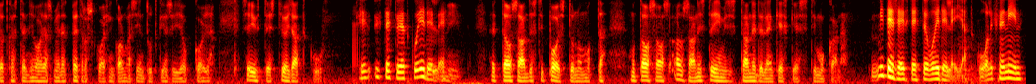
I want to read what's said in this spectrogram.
jotka sitten ohjasivat meidät Petroskoihin kolmaisiin tutkijoiden joukkoon, ja se yhteistyö jatkuu. Se yhteistyö jatkuu edelleen? Niin että osa on tietysti poistunut, mutta, mutta osa, osa, osa niistä ihmisistä on edelleen keskeisesti mukana. Miten se yhteistyö voi edelleen jatkuu? Oliko ne niin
